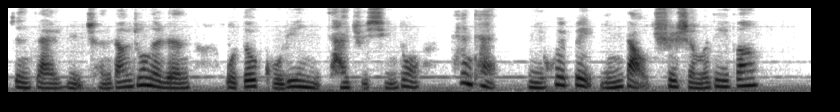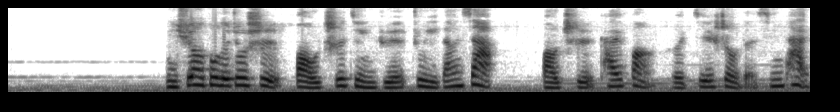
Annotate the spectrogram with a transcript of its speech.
正在旅程当中的人，我都鼓励你采取行动，看看你会被引导去什么地方。你需要做的就是保持警觉，注意当下，保持开放和接受的心态，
